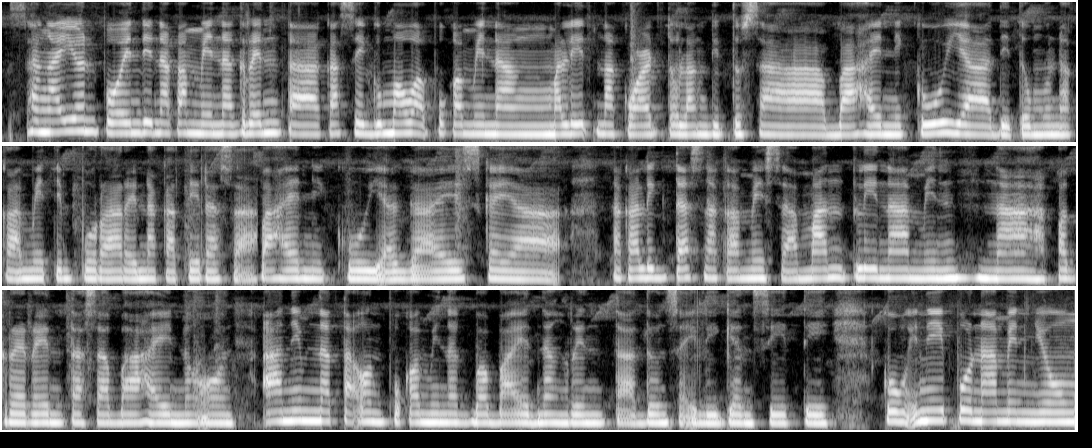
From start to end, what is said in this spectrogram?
Sa ngayon po, hindi na kami nagrenta kasi gumawa po kami ng maliit na kwarto lang dito sa bahay ni Kuya. Dito muna kami temporary nakatira sa bahay ni Kuya guys. Kaya nakaligtas na kami sa monthly namin na pagrerenta sa bahay noon. Anim na taon po kami nagbabayad ng renta doon sa Iligan City. Kung inipo namin yung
